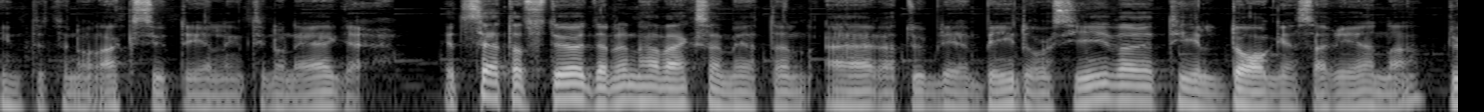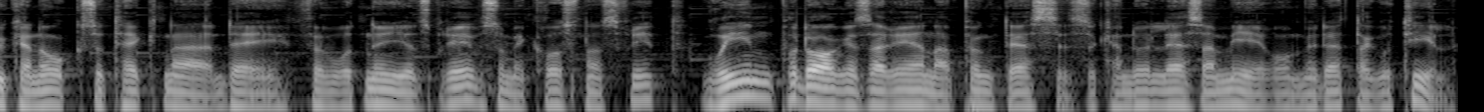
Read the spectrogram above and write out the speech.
inte till någon aktieutdelning till någon ägare. Ett sätt att stödja den här verksamheten är att du blir bidragsgivare till Dagens Arena. Du kan också teckna dig för vårt nyhetsbrev som är kostnadsfritt. Gå in på dagensarena.se så kan du läsa mer om hur detta går till.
